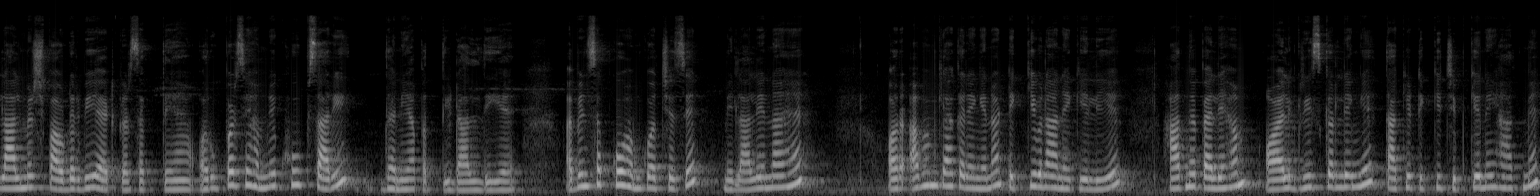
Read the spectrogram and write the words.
लाल मिर्च पाउडर भी ऐड कर सकते हैं और ऊपर से हमने खूब सारी धनिया पत्ती डाल दी है। अब इन सबको हमको अच्छे से मिला लेना है। और अब हम क्या करेंगे ना, टिक्की बनाने के लिए हाथ में पहले हम ऑयल ग्रीस कर लेंगे ताकि टिक्की चिपके नहीं हाथ में।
